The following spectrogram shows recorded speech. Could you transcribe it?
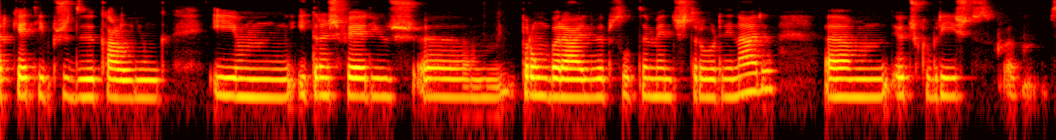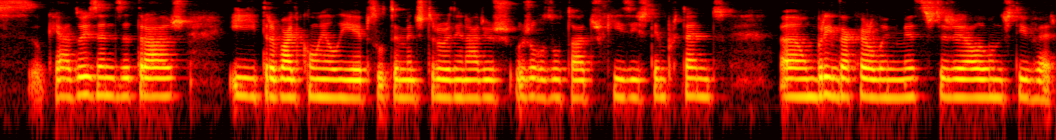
arquétipos de Carl Jung e, um, e transfere-os um, para um baralho absolutamente extraordinário. eu descobri isto que há dois anos atrás e trabalho com ele e é absolutamente extraordinário os, os resultados que existem. Portanto, uh, um brinde à Caroline Miss, esteja ela onde estiver.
